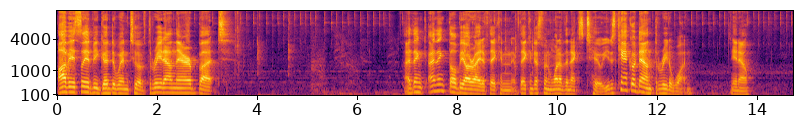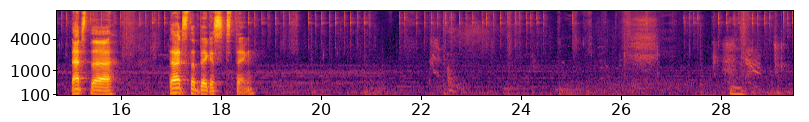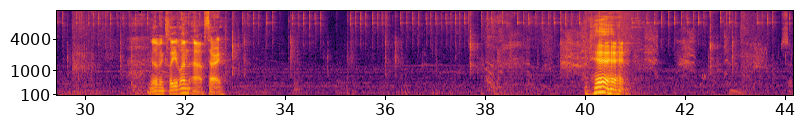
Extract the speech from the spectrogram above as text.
Obviously, it'd be good to win two of three down there, but I think I think they'll be all right if they can if they can just win one of the next two. You just can't go down three to one. You know, that's the that's the biggest thing. You live in Cleveland? Oh, sorry.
